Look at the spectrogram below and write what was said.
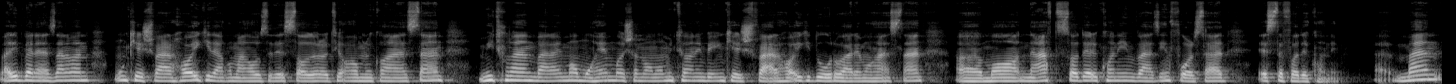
ولی به نظر من اون کشورهایی که در مقاصد صادراتی آمریکا هستن می‌تونن برای ما مهم باشن و ما می‌تونیم به این کشورهایی که دور برای ما هستن ما نفت صادر کنیم و از این فرصت استفاده کنیم. من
